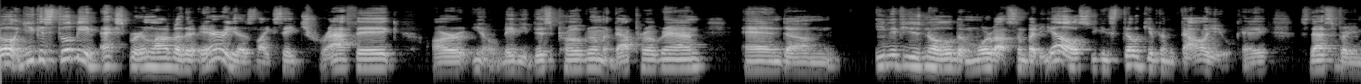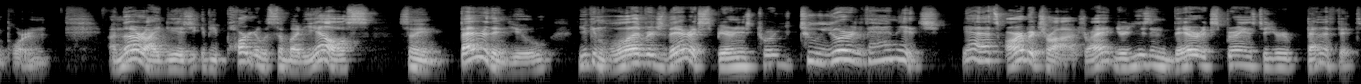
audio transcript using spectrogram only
well, you can still be an expert in a lot of other areas, like say traffic, or you know maybe this program or that program, and um, even if you just know a little bit more about somebody else, you can still give them value. Okay, so that's very important. Another idea is if you partner with somebody else, something better than you, you can leverage their experience to, to your advantage. Yeah, that's arbitrage, right? You're using their experience to your benefit.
